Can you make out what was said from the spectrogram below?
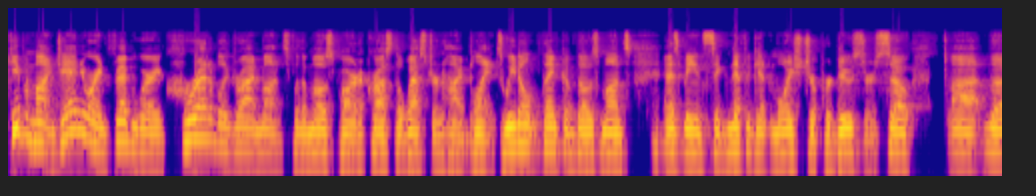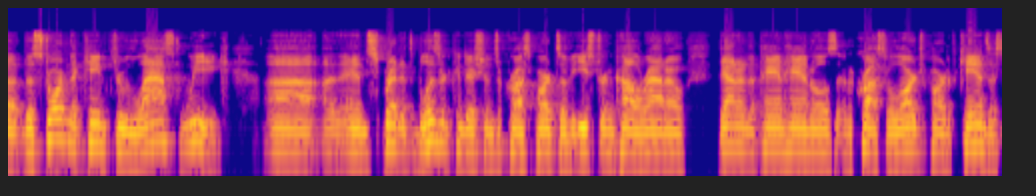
keep in mind, January and February, incredibly dry months for the most part across the western high plains. We don't think of those months as being significant moisture producers. So uh, the the storm that came through last week uh, and spread its blizzard conditions across parts of eastern Colorado, down into the panhandles, and across a large part of Kansas.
